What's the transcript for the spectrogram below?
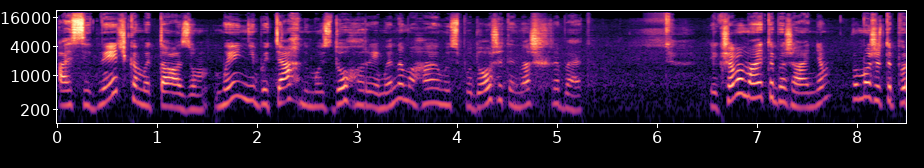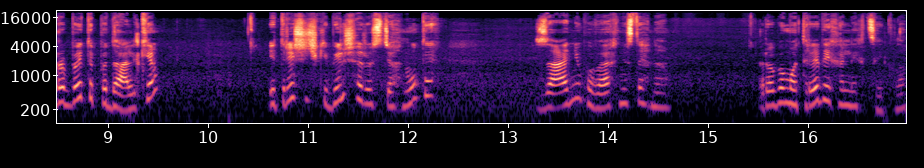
А сідничками тазом ми ніби тягнемось догори, ми намагаємось подовжити наш хребет. Якщо ви маєте бажання, ви можете поробити педальки і трішечки більше розтягнути задню поверхню стегна. Робимо три дихальних цикла.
